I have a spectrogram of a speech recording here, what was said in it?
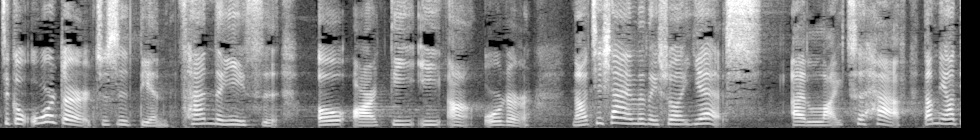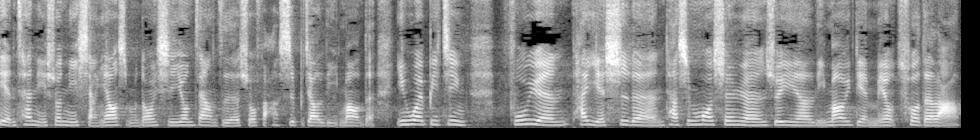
这个 order 就是点餐的意思，O R D E R order。然后接下来 Lily 说：“Yes。” I'd like to have。当你要点餐，你说你想要什么东西，用这样子的说法是比较礼貌的，因为毕竟服务员他也是人，他是陌生人，所以呢，礼貌一点没有错的啦。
